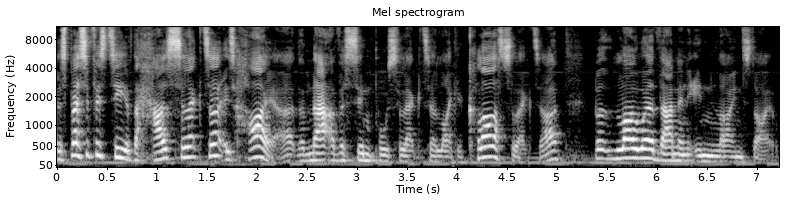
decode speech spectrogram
The specificity of the has selector is higher than that of a simple selector like a class selector, but lower than an inline style.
